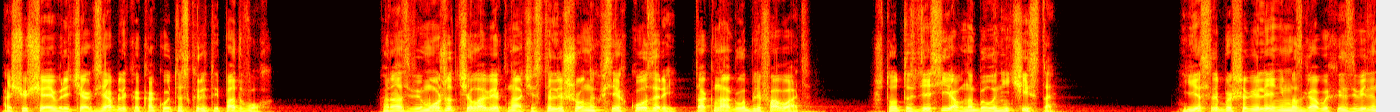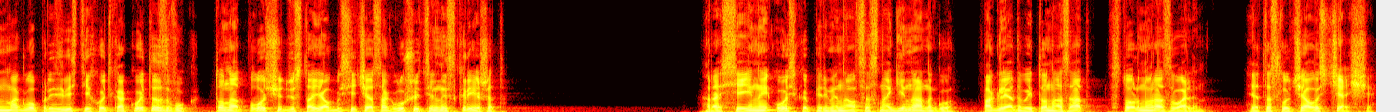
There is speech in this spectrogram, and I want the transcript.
ощущая в речах зяблика какой-то скрытый подвох. Разве может человек, начисто лишенных всех козырей, так нагло блефовать? Что-то здесь явно было нечисто. Если бы шевеление мозговых извилин могло произвести хоть какой-то звук, то над площадью стоял бы сейчас оглушительный скрежет. Рассеянный Оська переминался с ноги на ногу, поглядывая то назад, в сторону развалин. Это случалось чаще.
